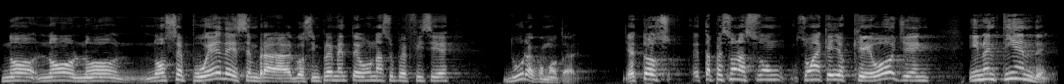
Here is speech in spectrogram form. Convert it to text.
no, no, no, no se puede sembrar algo, simplemente una superficie dura como tal. Estos, estas personas son, son aquellos que oyen y no entienden.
